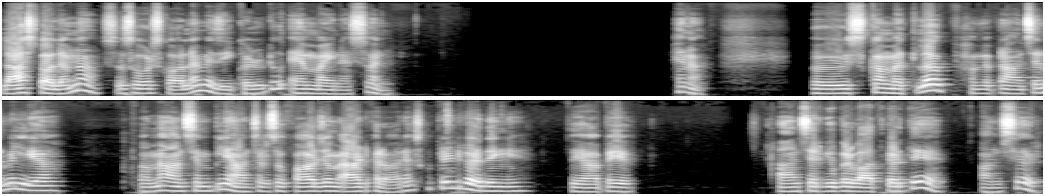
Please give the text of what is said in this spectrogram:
last column ना? So source column is equal to m minus one है ना? तो इसका मतलब हमें अपना आंसर मिल गया। तो हमें सिंपली आंसर सो फार जो हम ऐड करवा रहे हैं, उसको प्रिंट कर देंगे। तो यहाँ पे आंसर के ऊपर बात करते हैं। Answer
